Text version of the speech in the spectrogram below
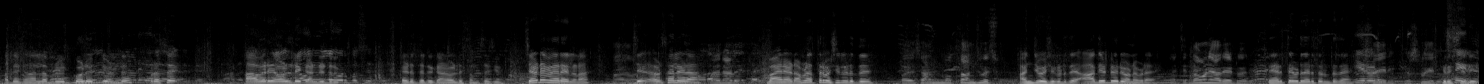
അത്യാവശ്യം നല്ല ബ്രീഡ് ക്വാളിറ്റി ഉണ്ട് പ്രസ് അവർ ഓൾറെഡി കണ്ടിട്ട് എടുത്തിട്ട് ഓൾറെഡി സംസാരിച്ചു ചേട്ടൻ വേറെ അല്ലണാ അവിടെ സ്ഥലം ഇടാ വയനാട് നമ്മൾ എത്ര പശുക്കൾ എടുത്ത് അഞ്ച് പശു എടുത്ത് ആദ്യമായിട്ട് വരുവാണ് ഇവിടെ നേരത്തെ ഇവിടെ എടുത്തോണ്ടിരുന്നത് കൃഷ്ണഗിരി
